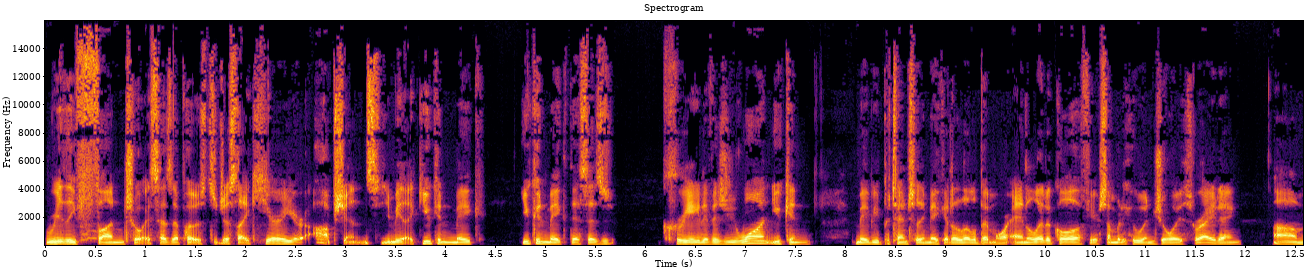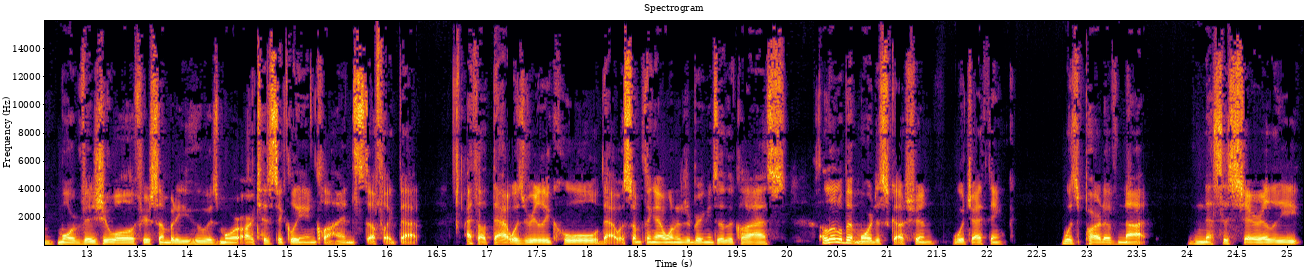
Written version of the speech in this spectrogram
really fun choice as opposed to just like here are your options you'd be like you can make you can make this as creative as you want. You can maybe potentially make it a little bit more analytical if you're somebody who enjoys writing, um, more visual if you're somebody who is more artistically inclined, stuff like that. I thought that was really cool. That was something I wanted to bring into the class. A little bit more discussion, which I think was part of not necessarily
